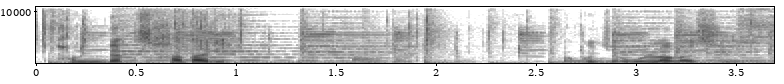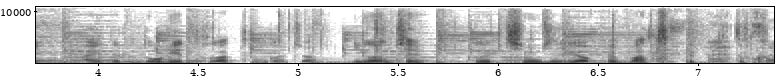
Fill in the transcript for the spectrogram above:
천백 사다리 아, 갖고 이제 올라갈 수 있게 아이들 놀이터 같은 거죠 이건 제 그 침실 옆에 맡두고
